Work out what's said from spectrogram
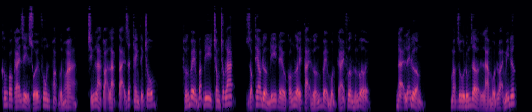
không có cái gì suối phun hoặc vườn hoa, chính là tọa lạc tại rất thanh tịnh chỗ. Hướng về bắc đi trong chốc lát dọc theo đường đi đều có người tại hướng về một cái phương hướng đổi đại lễ đường. Mặc dù đúng giờ là một loại mỹ đức,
